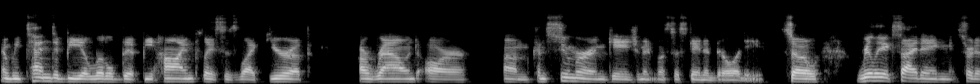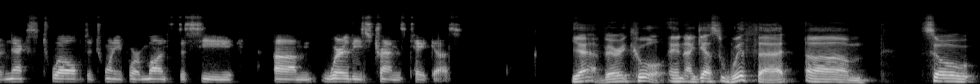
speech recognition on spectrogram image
And we tend to be a little bit behind places like Europe around our um, consumer engagement with sustainability. So, really exciting sort of next 12 to 24 months to see um, where these trends take us. Yeah, very cool. And I guess with that, um, so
